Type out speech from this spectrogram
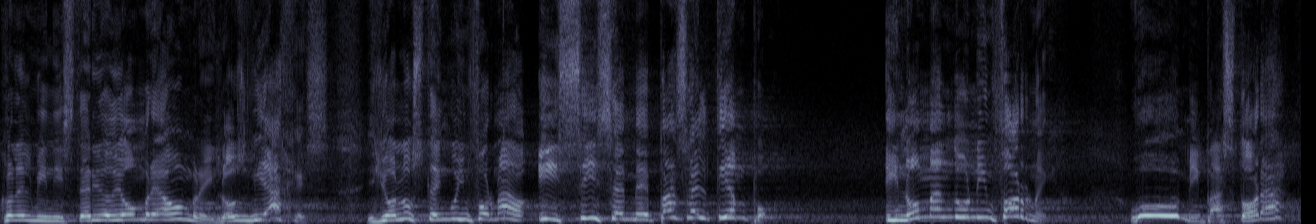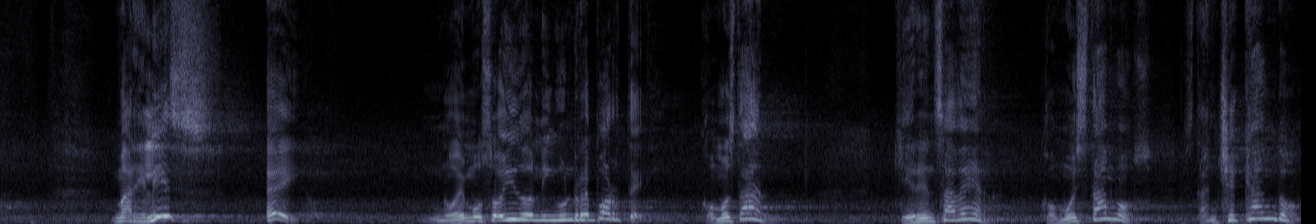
con el ministerio de hombre a hombre y los viajes. Y yo los tengo informados. Y si se me pasa el tiempo y no mando un informe, uh, mi pastora, Marilis, hey, no hemos oído ningún reporte. ¿Cómo están? Quieren saber cómo estamos. Están checando.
